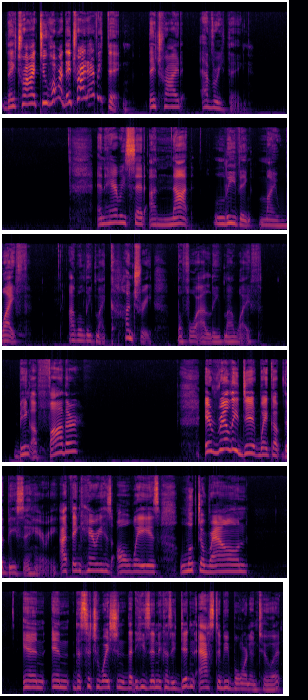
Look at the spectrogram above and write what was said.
They tried too hard. They tried everything. They tried everything. And Harry said, I'm not leaving my wife. I will leave my country before I leave my wife. Being a father, it really did wake up the beast in Harry. I think Harry has always looked around in in the situation that he's in because he didn't ask to be born into it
